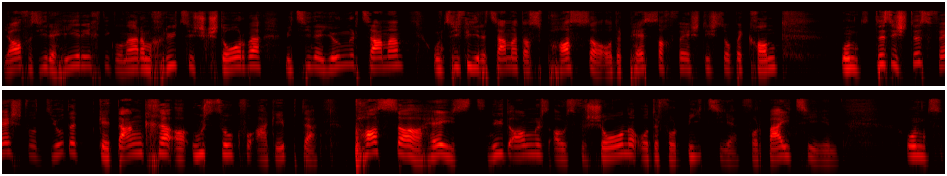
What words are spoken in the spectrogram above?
ja, von seiner Hinrichtung, wo er am Kreuz ist gestorben, mit seinen Jüngern zusammen. Und sie feiern zusammen das Passa oder Pessachfest ist so bekannt. Und das ist das Fest, wo die Juden gedenken an Auszug von Ägypten. Passa heisst nichts anderes als verschonen oder vorbeiziehen, vorbeiziehen. Und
